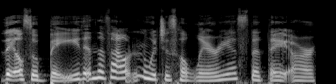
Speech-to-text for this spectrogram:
They also bathe in the fountain, which is hilarious. That they are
